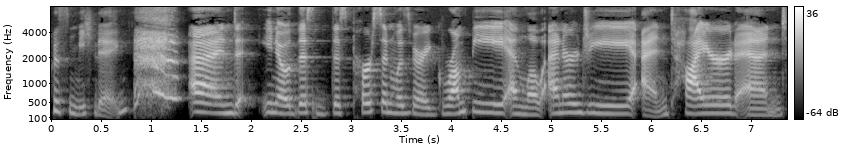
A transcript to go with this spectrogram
was meeting and you know this this person was very grumpy and low energy and tired and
